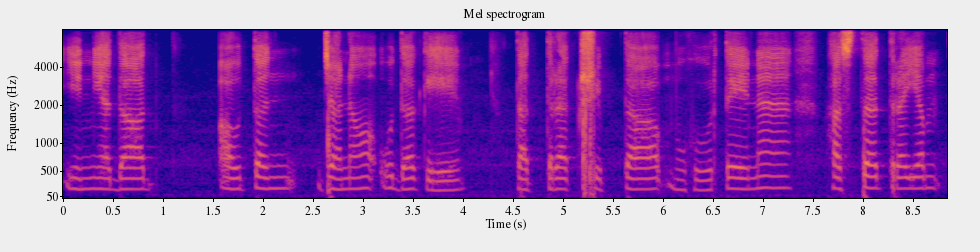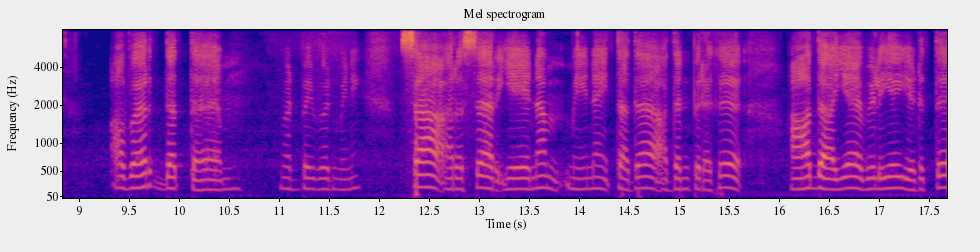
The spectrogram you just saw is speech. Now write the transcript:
इन्यदाद् औतञ्जनो उदके तत्र क्षिप्ता मुहूर्तेन ஹஸ்தத்ரயம் அவர்தத்த ஒன் பை ஒன் மீனிங் ச அரசர் ஏனம் மீனை தத அதன் பிறகு ஆதாய வெளியே எடுத்து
